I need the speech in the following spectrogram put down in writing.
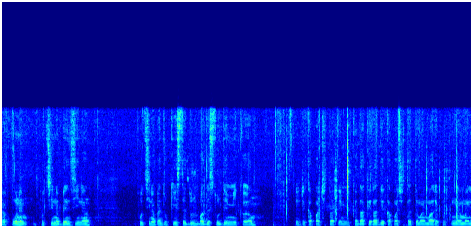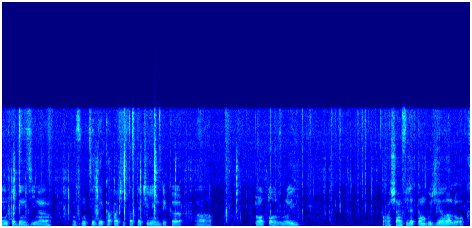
Așa, punem puțină benzină, puțină pentru că este drujba destul de mică, deci de capacitate mică. Dacă era de capacitate mai mare, puneam mai multă benzină în funcție de capacitatea cilindrică a motorului. Așa înfiletăm bujia la loc,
